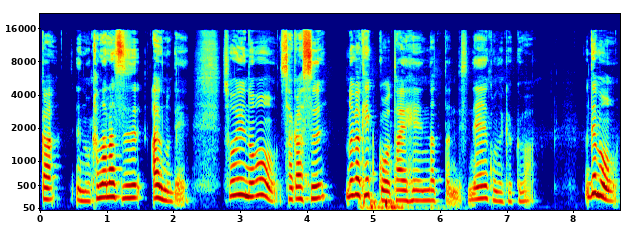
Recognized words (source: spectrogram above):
があの必ずあるのでそういうのを探すのが結構大変だったんですねこの曲は。でも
